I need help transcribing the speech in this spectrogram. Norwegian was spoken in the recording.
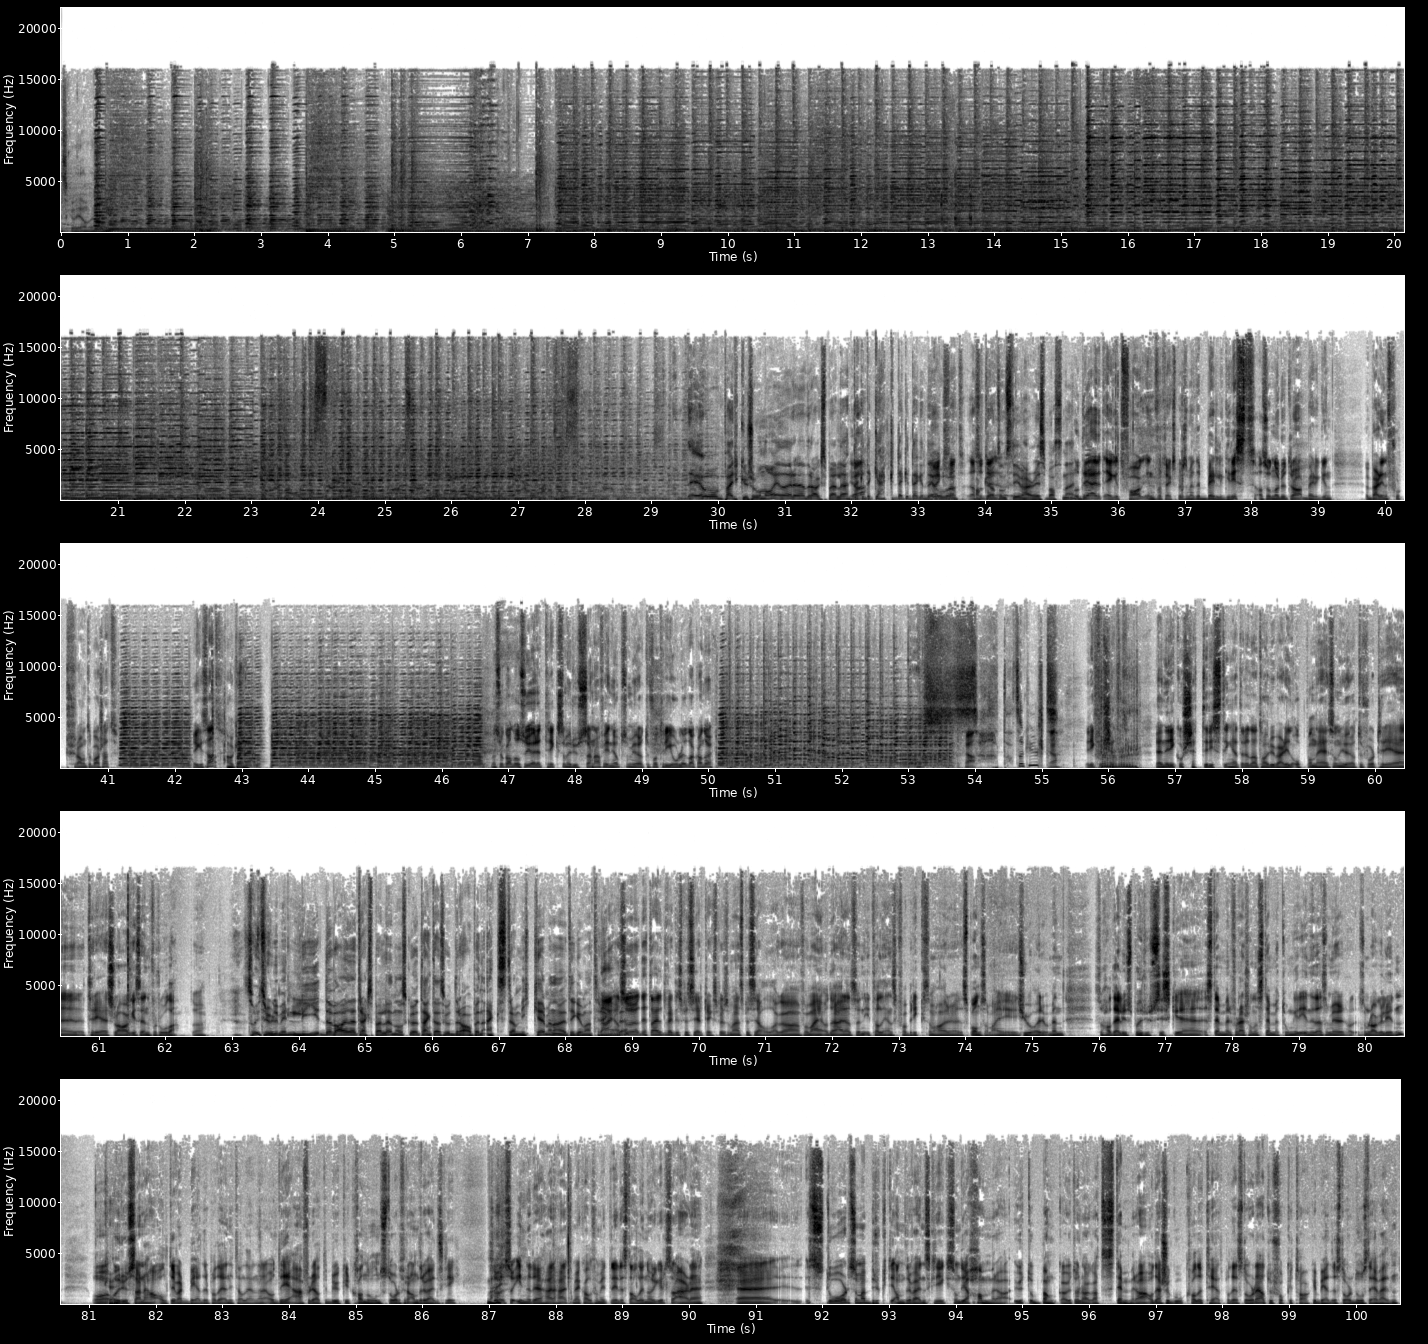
Det skal vi jammen gjøre. Perkusjon òg i det dragspillet. Ja. Det er jo? Altså, akkurat som Steve Harris-bassen her. Og det er et eget fag innenfor trekkspill som heter belgrist. Altså når du drar belgen, belgen fort fram og tilbake. Ikke sant? Ok, Men så kan du også gjøre et trikk som russerne har funnet opp, som gjør at du får trioler. Da kan du Ja. Satan, så kult! ja. Det er en rikosjettristing, heter det. Da tar du belgen opp og ned, sånn gjør at du får tre, tre slag istedenfor to. da så. Så utrolig mye lyd det var i det trekkspillet. Nå skulle, tenkte jeg skulle dra opp en ekstra mikk her, men jeg vet ikke om jeg trenger Nei, altså, Dette er et veldig spesielt trekkspill som er spesiallaga for meg. Og Det er altså en italiensk fabrikk som har sponsa meg i 20 år. Men så hadde jeg lyst på russiske stemmer, for det er sånne stemmetunger inni det som, gjør, som lager lyden. Og, okay. og russerne har alltid vært bedre på det enn italienere. Og det er fordi at de bruker kanonstål fra andre verdenskrig. Så, så inni det her, her, som jeg kaller for mitt lille Stalin-orgel, så er det eh, stål som er brukt i andre verdenskrig, som de har hamra ut og banka ut og laga stemmer av. Og det er så god kvalitet på det stålet at du får ikke tak i bedre stål noe sted i verden.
